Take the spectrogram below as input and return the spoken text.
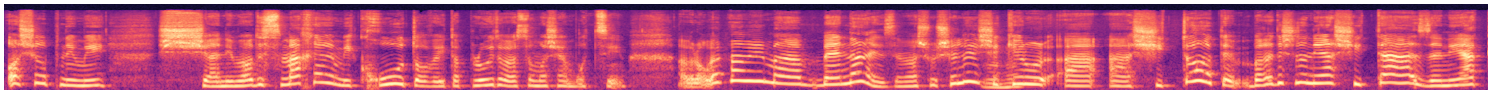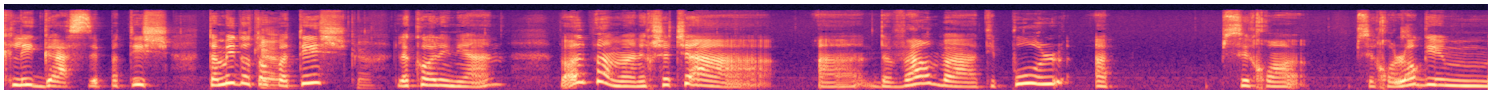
עושר פנימי, שאני מאוד אשמח אם הם ייקחו אותו ויטפלו איתו ויעשו מה שהם רוצים. אבל הרבה פעמים בעיניי זה משהו שלי, שכאילו השיטות, ברגע שזה נהיה שיטה, זה נהיה כלי גס, זה פטיש, תמיד אותו כן, פטיש כן. לכל עניין. ועוד פעם, אני חושבת שהדבר בטיפול, הפסיכו... פסיכולוגים,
